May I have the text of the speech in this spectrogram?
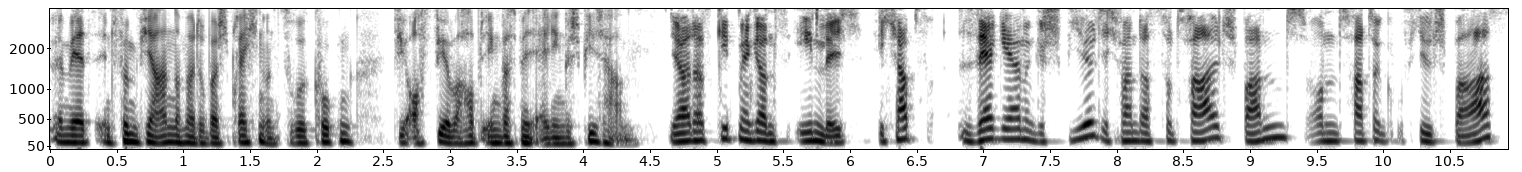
wenn wir jetzt in fünf Jahren nochmal drüber sprechen und zurückgucken, wie oft wir überhaupt irgendwas mit Alien gespielt haben. Ja, das geht mir ganz ähnlich. Ich habe es sehr gerne gespielt. Ich fand das total spannend und hatte viel Spaß.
